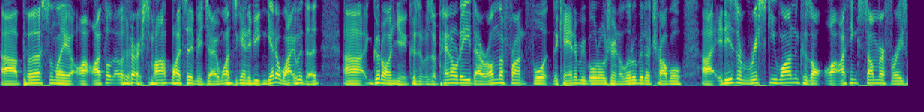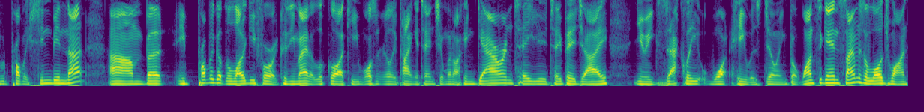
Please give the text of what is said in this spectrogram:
Uh, personally, I, I, thought that was very smart by TPJ. Once again, if you can get away with it, uh, good on you because it was a penalty. They were on the front foot. The Canterbury Bulldogs are in a little bit of trouble. Uh, it is a risky one because I, I, think some referees would probably sin bin that, um, but he probably got the Logie for it because he made it look like he wasn't really paying attention. When I can guarantee you, TPJ knew exactly what he was doing. But once again, same as the Lodge one,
